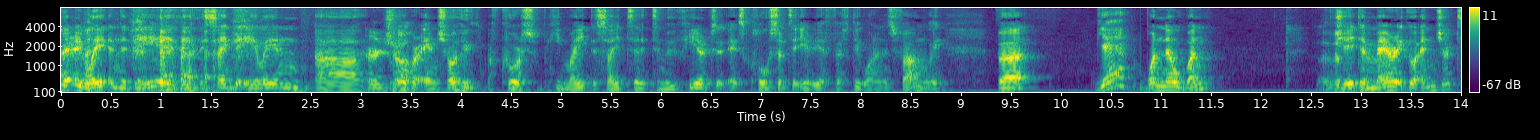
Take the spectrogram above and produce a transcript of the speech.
very late in the day. They, they signed the alien uh, Earnshaw. Robert Earnshaw, who, of course, he might decide to, to move here because it's closer to Area 51 and his family. But yeah, 1 0 win. Jay DeMerit got injured.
